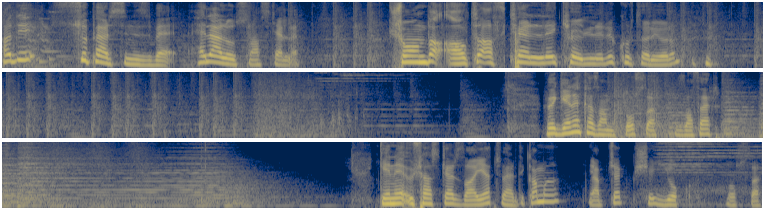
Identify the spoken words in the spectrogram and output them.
Hadi süpersiniz be. Helal olsun askerler. Şu anda 6 askerle köylüleri kurtarıyorum. Ve gene kazandık dostlar. Zafer. Gene 3 asker zayiat verdik ama yapacak bir şey yok dostlar.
